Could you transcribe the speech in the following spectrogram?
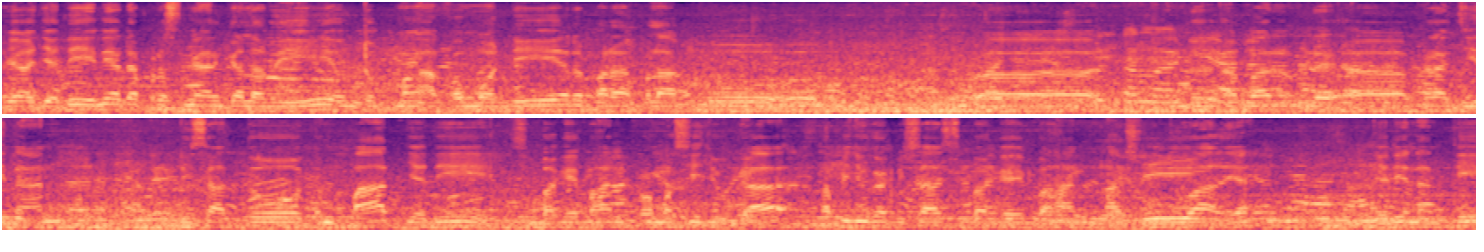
Ya, jadi ini ada peresmian galeri untuk mengakomodir para pelaku uh, apa, uh, kerajinan di satu tempat. Jadi sebagai bahan promosi juga, tapi juga bisa sebagai bahan langsung jual ya. Jadi nanti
